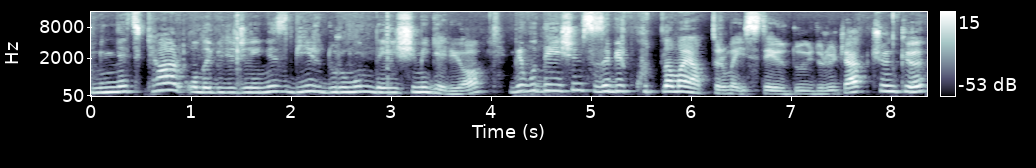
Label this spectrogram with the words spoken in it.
Minnetkar olabileceğiniz bir durumun değişimi geliyor ve bu değişim size bir kutlama yaptırma isteği duyduracak. Çünkü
